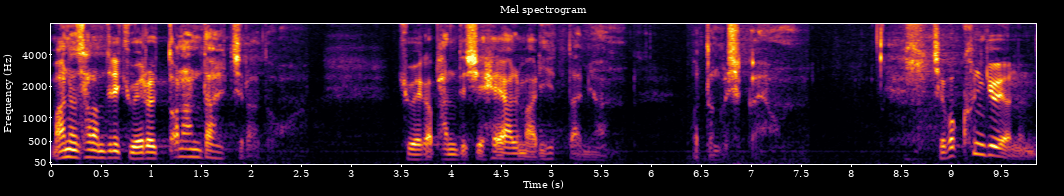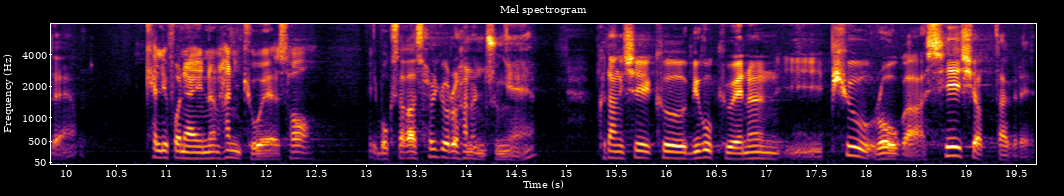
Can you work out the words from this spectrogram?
많은 사람들이 교회를 떠난다 할지라도 교회가 반드시 해야 할 말이 있다면 어떤 것일까요? 제법 큰 교회였는데 캘리포니아에 있는 한 교회에서 목사가 설교를 하는 중에 그 당시 그 미국 교회는 이 퓨로가 셋이었다 그래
